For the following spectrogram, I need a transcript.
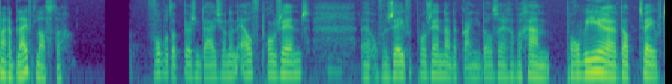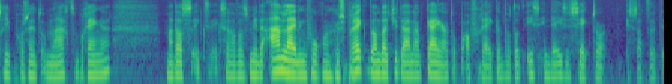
Maar het blijft lastig. Bijvoorbeeld dat percentage van een 11 procent uh, of een 7 procent. Nou, dan kan je wel zeggen, we gaan proberen dat 2 of 3 procent omlaag te brengen. Maar dat is, ik, ik zeg, dat is meer de aanleiding voor een gesprek dan dat je daar nou keihard op afrekent. Want dat is in deze sector is dat het.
